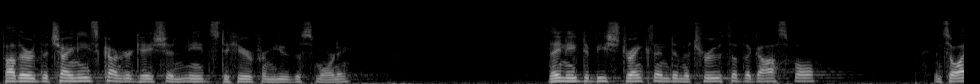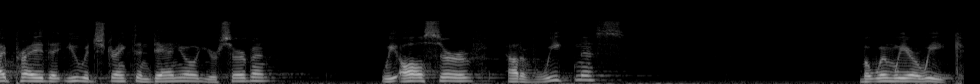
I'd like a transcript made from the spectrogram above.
Father, the Chinese congregation needs to hear from you this morning. They need to be strengthened in the truth of the gospel. And so I pray that you would strengthen Daniel, your servant. We all serve out of weakness. But when we are weak,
